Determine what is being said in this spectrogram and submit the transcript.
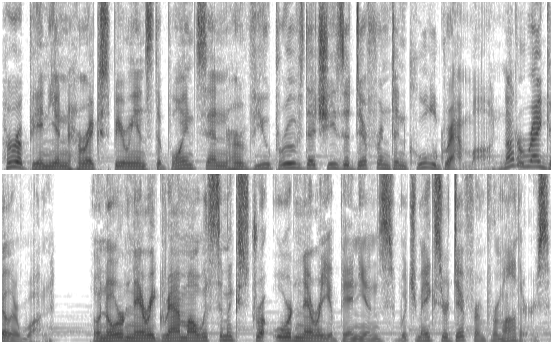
Her opinion, her experience, the points, and her view proves that she's a different and cool grandma, not a regular one. An ordinary grandma with some extraordinary opinions, which makes her different from others.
